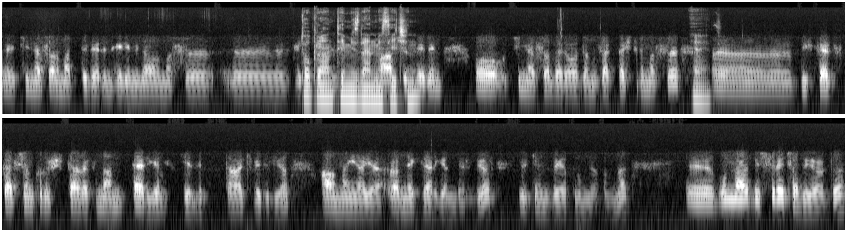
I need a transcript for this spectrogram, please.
e, kimyasal maddelerin elimine olması, e, toprağın temizlenmesi için o kimyasalları oradan uzaklaştırması evet. e, bir sertifikasyon kuruluşu tarafından her yıl gelip takip ediliyor. Almanya'ya örnekler gönderiliyor. Ülkemizde yapılmıyor bunlar. E, bunlar bir süreç alıyordu.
